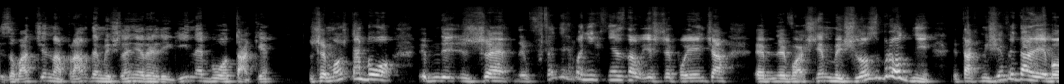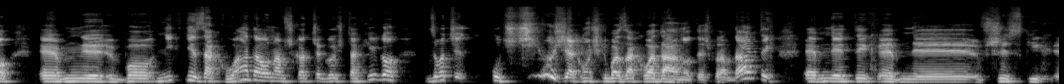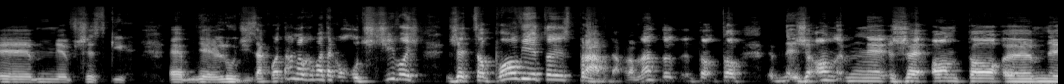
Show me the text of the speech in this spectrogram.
Zobaczcie, naprawdę myślenie religijne było takie, że można było, że wtedy chyba nikt nie znał jeszcze pojęcia właśnie myśl o zbrodni. Tak mi się wydaje, bo, bo nikt nie zakładał na przykład czegoś takiego. Zobaczcie, uczciwość jakąś chyba zakładano też, prawda? Tych, tych wszystkich, wszystkich ludzi. Zakładano chyba taką uczciwość, że co powie, to jest prawda, prawda? To, to, to, że, on, że on to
